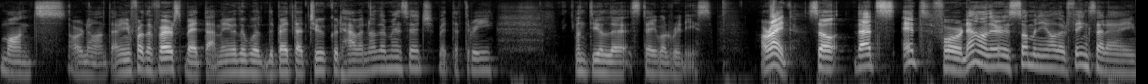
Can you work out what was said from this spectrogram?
months or not. I mean, for the first beta, maybe the, the beta 2 could have another message, beta 3, until the stable release. All right, so that's it for now. There is so many other things that I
